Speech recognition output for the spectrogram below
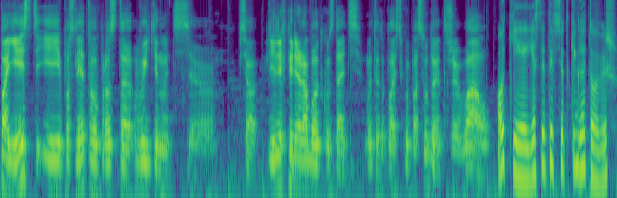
поесть и после этого просто выкинуть. Э, все. Или в переработку сдать вот эту пластиковую посуду, это же вау. Окей, если ты все-таки готовишь,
